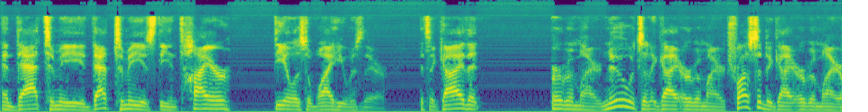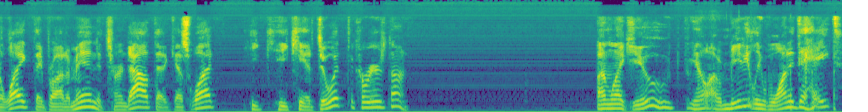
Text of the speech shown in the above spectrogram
And that to me, that to me is the entire deal as to why he was there. It's a guy that Urban Meyer knew. It's a guy Urban Meyer trusted, a guy Urban Meyer liked. They brought him in. It turned out that guess what? He he can't do it. The career's done. Unlike you, who you know immediately wanted to hate.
